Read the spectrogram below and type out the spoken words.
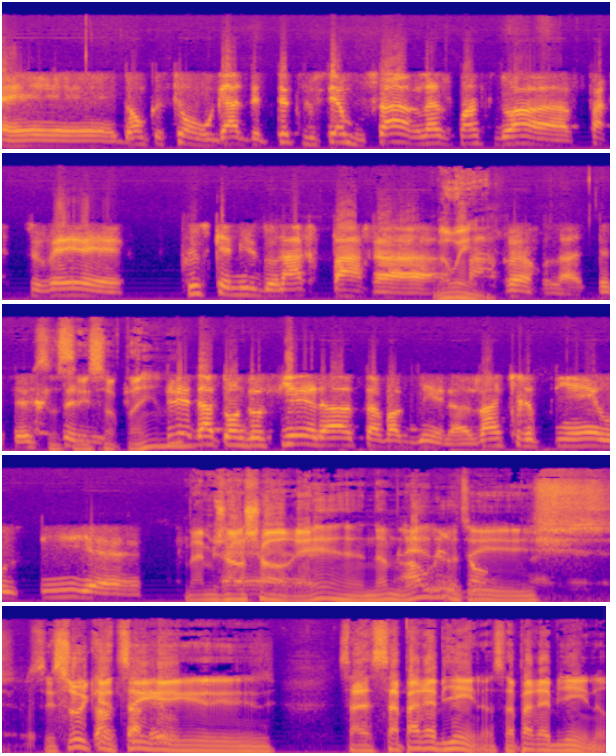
Et donc si on regarde peut-être Lucien Bouchard, là, je pense qu'il doit euh, facturer plus que 1000 dollars par, euh, Ben oui. par heure. Là. C'est, c'est- Ça, c'est certain. S'il est dans ton dossier, là, ça va bien. Là. Jean Chrétien aussi. euh, Même Jean Charest, euh, nomme-les. ah oui, sais, c'est sûr que tu sais, ça, ça paraît bien. Là, ça paraît bien. Là.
